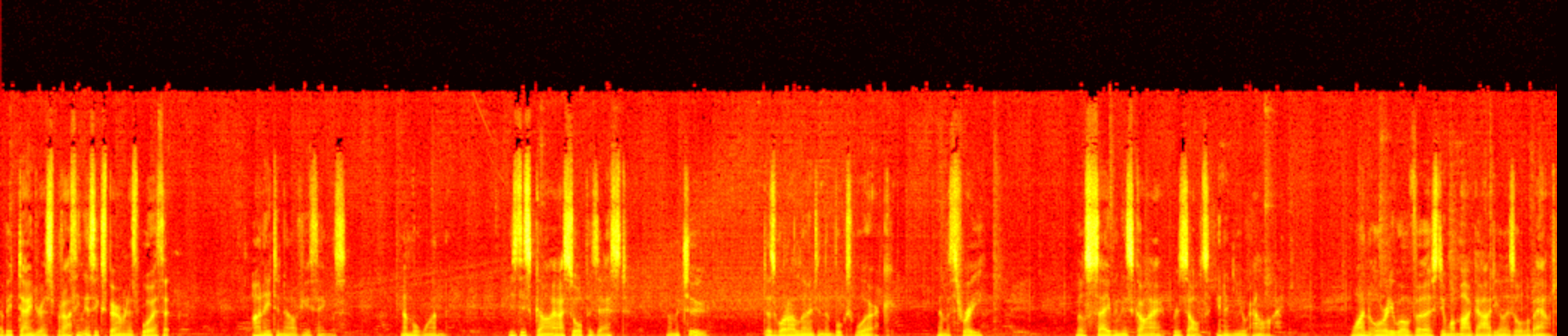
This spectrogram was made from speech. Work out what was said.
A bit dangerous, but I think this experiment is worth it. I need to know a few things. Number one, is this guy I saw possessed? Number two, does what I learnt in the books work? Number three, will saving this guy result in a new ally? One already well versed in what Margadiel is all about.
